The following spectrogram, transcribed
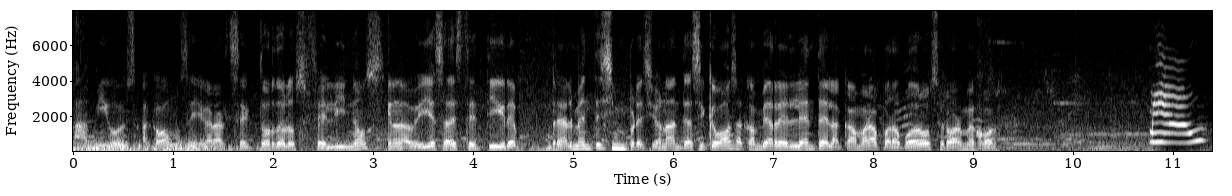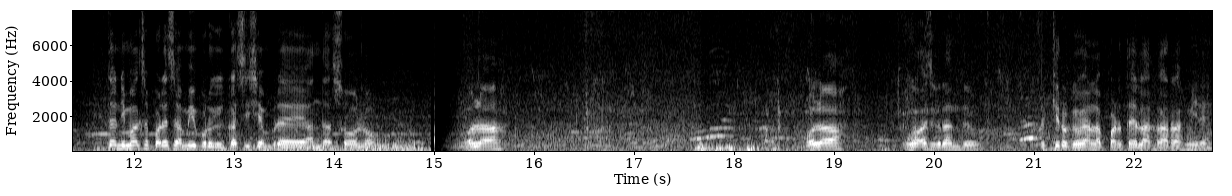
amigos acabamos de llegar al sector de los felinos en la belleza de este tigre. Realmente es impresionante así que vamos a cambiar el lente de la cámara para poder observar mejor. Este animal se parece a mí porque casi siempre anda solo. Hola. Hola. Wow, es grande quiero que vean la parte de las garras miren.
